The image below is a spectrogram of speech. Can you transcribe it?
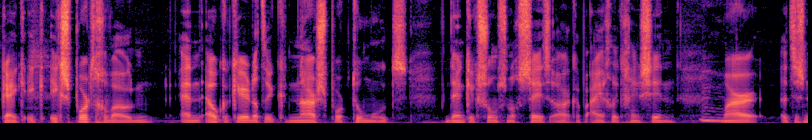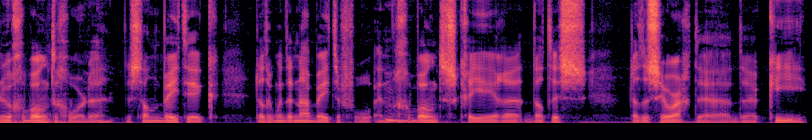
kijk, ik, ik sport gewoon. En elke keer dat ik naar sport toe moet... denk ik soms nog steeds... Oh, ik heb eigenlijk geen zin. Mhm. Maar het is nu een gewoonte geworden. Dus dan weet ik dat ik me daarna beter voel. En Mhm. gewoontes creëren, dat is, dat is heel erg de, de key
